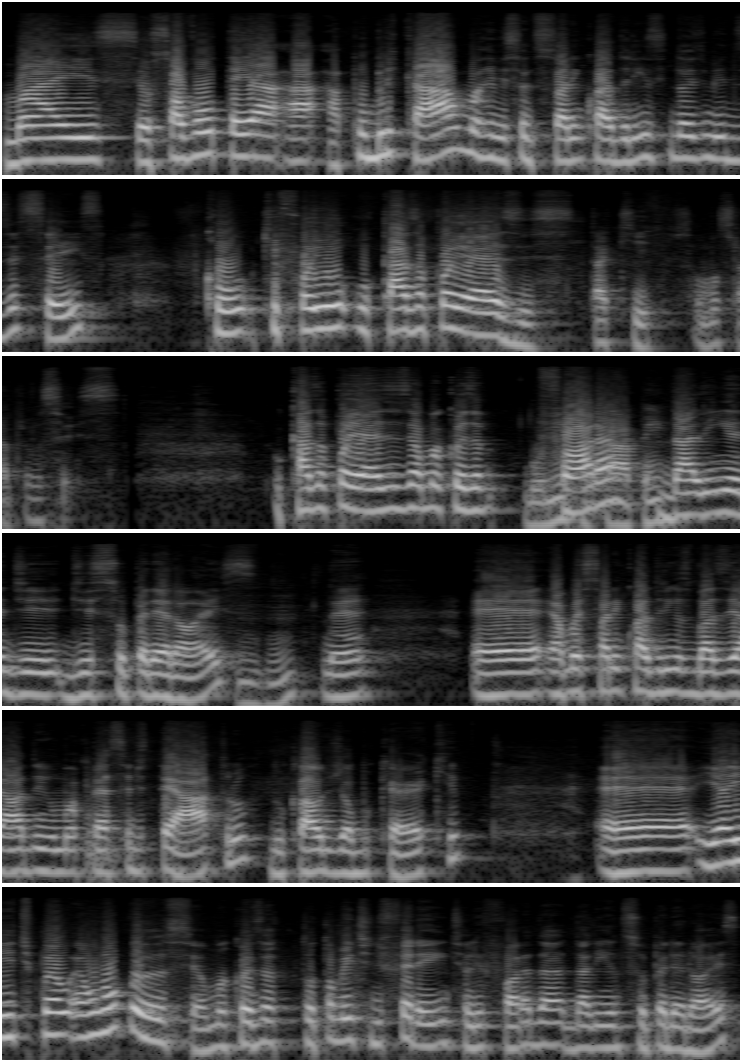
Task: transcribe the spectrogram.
mas eu só voltei a, a, a publicar uma revista de história em quadrinhos em 2016 com, que foi o, o Casa Poieses. Tá aqui, só mostrar para vocês. O Casa Poieses é uma coisa Bonita fora capa, da linha de, de super-heróis, uhum. né? É, é uma história em quadrinhos baseada em uma peça de teatro do Cláudio de Albuquerque. É, e aí, tipo, é, é, um romance, é uma coisa totalmente diferente ali fora da, da linha de super-heróis.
